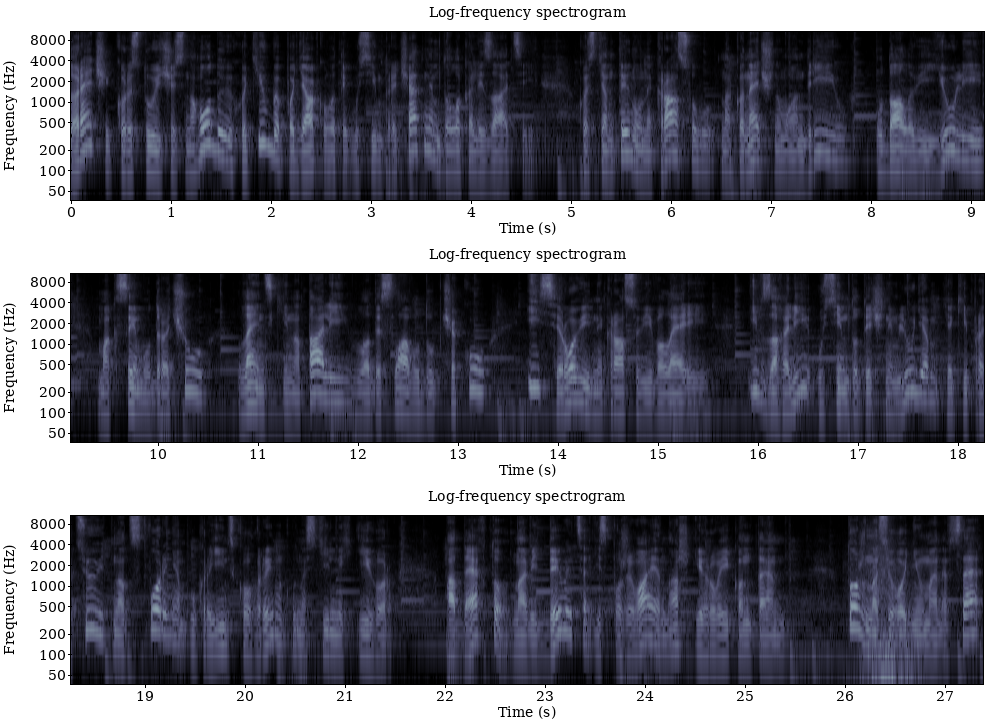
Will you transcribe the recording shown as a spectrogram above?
До речі, користуючись нагодою, хотів би подякувати усім причетним до локалізації: Костянтину Некрасову, Наконечному Андрію, Удаловій Юлії, Максиму Драчу, Ленській Наталії, Владиславу Дубчаку і Сіровій Некрасовій Валерії. І взагалі усім дотичним людям, які працюють над створенням українського ринку настільних ігор. А дехто навіть дивиться і споживає наш ігровий контент. Тож на сьогодні у мене все.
